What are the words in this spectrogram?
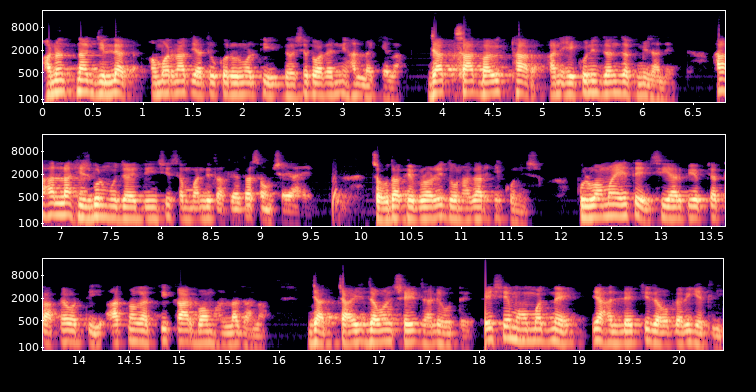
अनंतनाग जिल्ह्यात अमरनाथ यात्रेकरूंवरती दहशतवाद्यांनी हल्ला केला ज्यात सात भाविक ठार आणि एकोणीस जण जखमी झाले. हा हल्ला हिजबुल मुजाहिद्दीनशी संबंधित असल्याचा संशय आहे. चौदा फेब्रुवारी दोन हजार एकोणीस पुलवामा येथे सीआरपीएफच्या ताफ्यावरती आत्मघातकी कार बॉम्ब हल्ला झाला. ज्यात चाळीस जवान शहीद झाले होते. जैश ए मोहम्मदने या हल्ल्याची जबाबदारी घेतली.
